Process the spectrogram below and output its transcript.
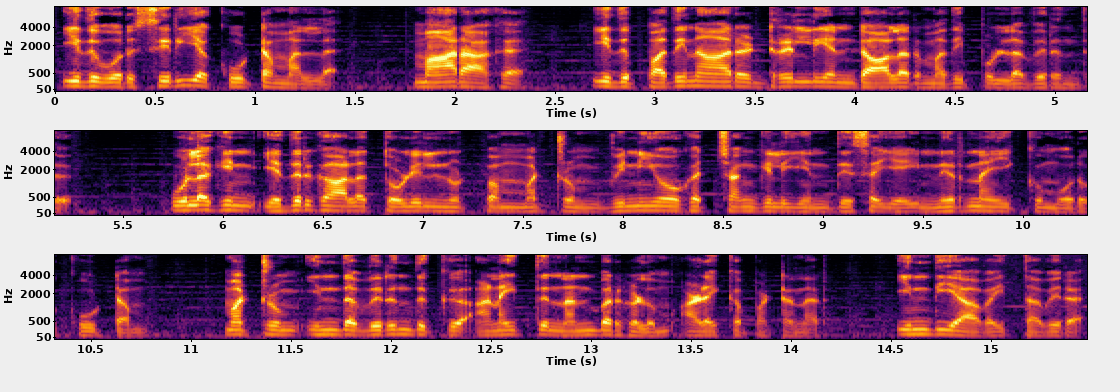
இது ஒரு சிறிய கூட்டம் அல்ல மாறாக இது பதினாறு டிரில்லியன் டாலர் மதிப்புள்ள விருந்து. உலகின் எதிர்கால தொழில்நுட்பம் மற்றும் விநியோகச் சங்கிலியின் திசையை நிர்ணயிக்கும் ஒரு கூட்டம் மற்றும் இந்த விருந்துக்கு அனைத்து நண்பர்களும் அழைக்கப்பட்டனர் இந்தியாவை தவிர.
